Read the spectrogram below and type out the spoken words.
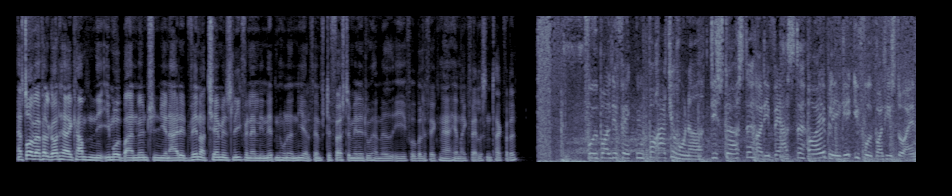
Han står i hvert fald godt her i kampen imod Bayern München United, vinder Champions League-finalen i 1999. Det første minde, du har med i fodboldeffekten her, Henrik Fallesen. Tak for det. Fodboldeffekten på Radio 100. De største og de værste øjeblikke i fodboldhistorien.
